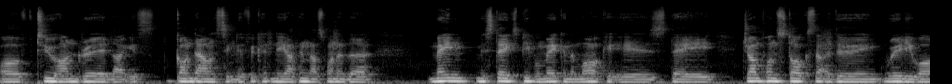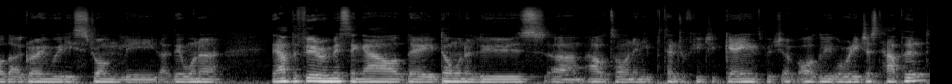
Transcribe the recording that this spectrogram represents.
of 200. Like it's gone down significantly. I think that's one of the main mistakes people make in the market is they jump on stocks that are doing really well, that are growing really strongly. Like they want to they have the fear of missing out. They don't want to lose um, out on any potential future gains, which have arguably already just happened.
